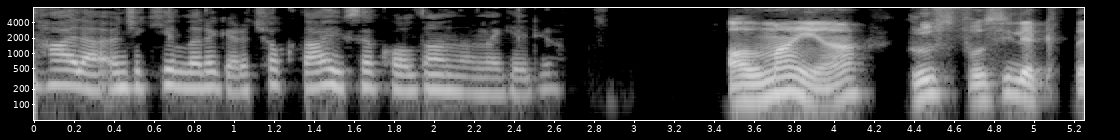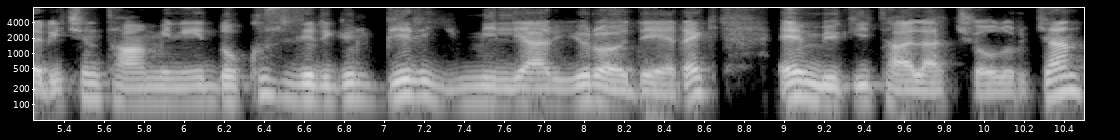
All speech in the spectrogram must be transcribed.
hala önceki yıllara göre çok daha yüksek olduğu anlamına geliyor. Almanya, Rus fosil yakıtları için tahmini 9,1 milyar euro ödeyerek en büyük ithalatçı olurken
